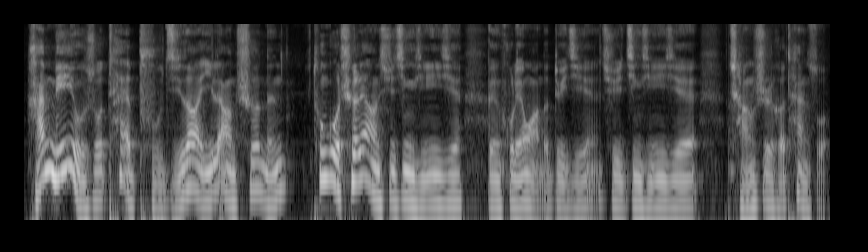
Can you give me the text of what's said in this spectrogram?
还没有说太普及到一辆车能。通过车辆去进行一些跟互联网的对接，去进行一些尝试和探索。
